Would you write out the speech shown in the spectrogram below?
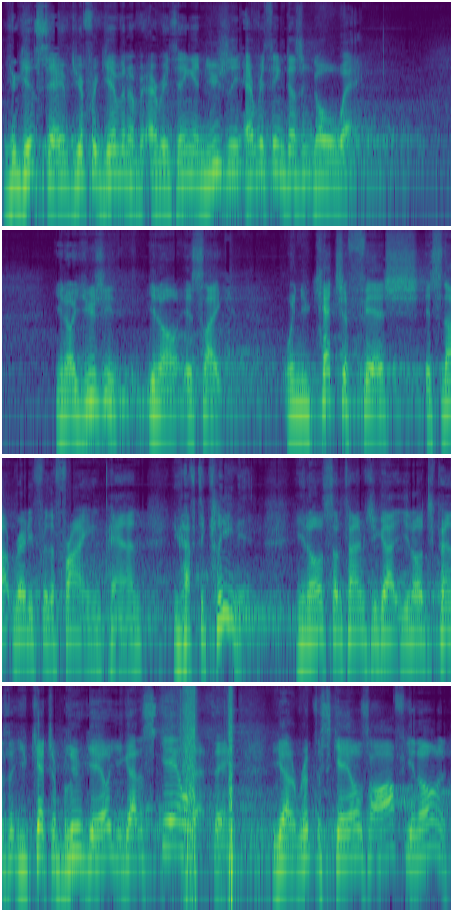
you get saved, you're forgiven of everything, and usually everything doesn't go away. You know, usually, you know, it's like when you catch a fish, it's not ready for the frying pan. You have to clean it. You know, sometimes you got, you know, it depends. You catch a bluegill, you got to scale that thing. You got to rip the scales off, you know,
